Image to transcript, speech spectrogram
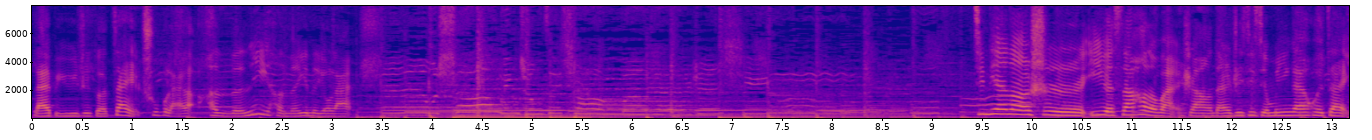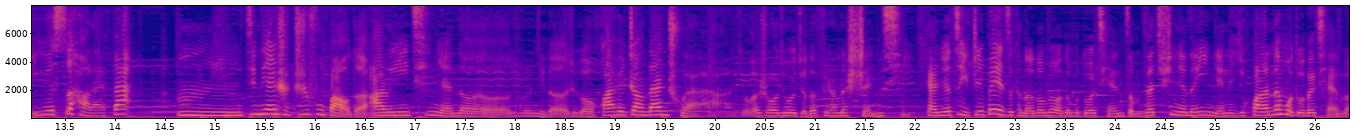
来比喻这个再也出不来了，很文艺，很文艺的由来。是我生命中今天呢是一月三号的晚上，但是这期节目应该会在一月四号来发。嗯，今天是支付宝的二零一七年的，就是你的这个花费账单出来哈，有的时候就会觉得非常的神奇，感觉自己这辈子可能都没有那么多钱，怎么在去年的一年里就花了那么多的钱呢？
